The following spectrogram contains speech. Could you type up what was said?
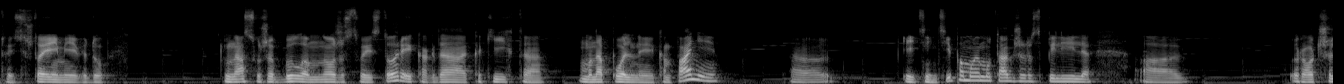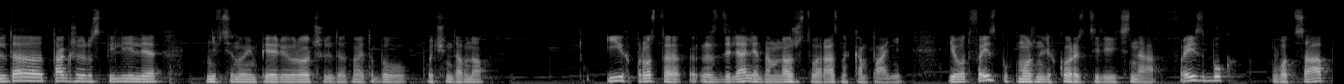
То есть, что я имею в виду? У нас уже было множество историй, когда каких-то монопольные компании, э, AT&T, по-моему, также распилили, э, Ротшильда также распилили, нефтяную империю Ротшильда, но это было очень давно. И их просто разделяли на множество разных компаний. И вот Facebook можно легко разделить на Facebook, WhatsApp,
